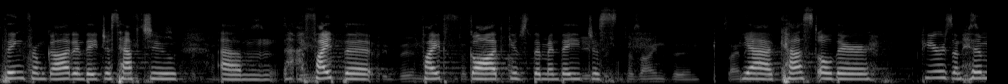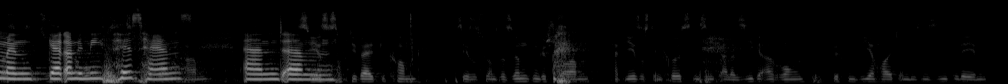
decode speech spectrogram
thing from God and they just have to um, fight the fight God gives them and they just yeah cast all their fears on Him and get underneath His hands and um, Jesus auf die Welt gekommen, ist Jesus für unsere Sünden gestorben, hat Jesus den größten Sieg aller Siege errungen, dürfen wir heute in diesem Sieg leben,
